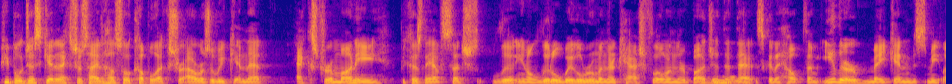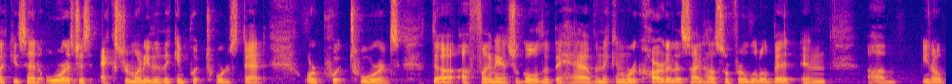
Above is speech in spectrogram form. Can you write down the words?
people just get an extra side hustle, a couple extra hours a week, and that extra money because they have such li- you know little wiggle room in their cash flow and their budget that that is going to help them either make ends meet like you said or it's just extra money that they can put towards debt or put towards the, a financial goal that they have. And they can work hard at a side hustle for a little bit and um, you know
